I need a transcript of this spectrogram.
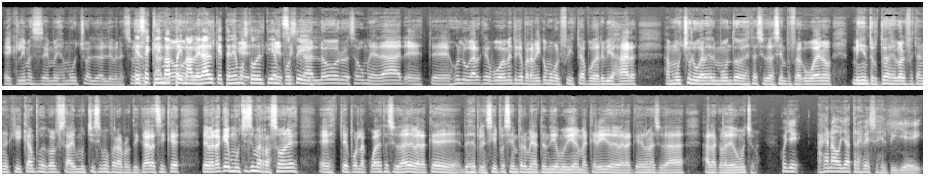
el clima se asemeja mucho al, al de Venezuela. Ese clima calor, primaveral que tenemos eh, todo el tiempo, ese sí. calor, esa humedad, este, es un lugar que obviamente que para mí como golfista poder viajar a muchos lugares del mundo de esta ciudad siempre fue algo bueno. Mis instructores de golf están aquí, campos de golf hay muchísimos para practicar, así que de verdad que hay muchísimas razones este, por la cual esta ciudad de verdad que desde el principio siempre me ha atendido muy bien, me ha querido, de verdad que es una ciudad a la que le debo mucho. Oye, has ganado ya tres veces el PGA.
